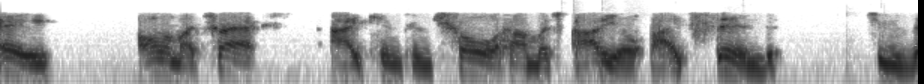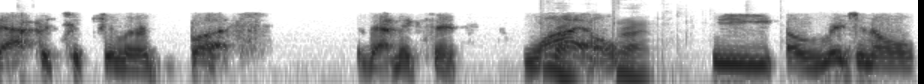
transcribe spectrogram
A, all of my tracks, I can control how much audio I send to that particular bus. If that makes sense. While right, right. the original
